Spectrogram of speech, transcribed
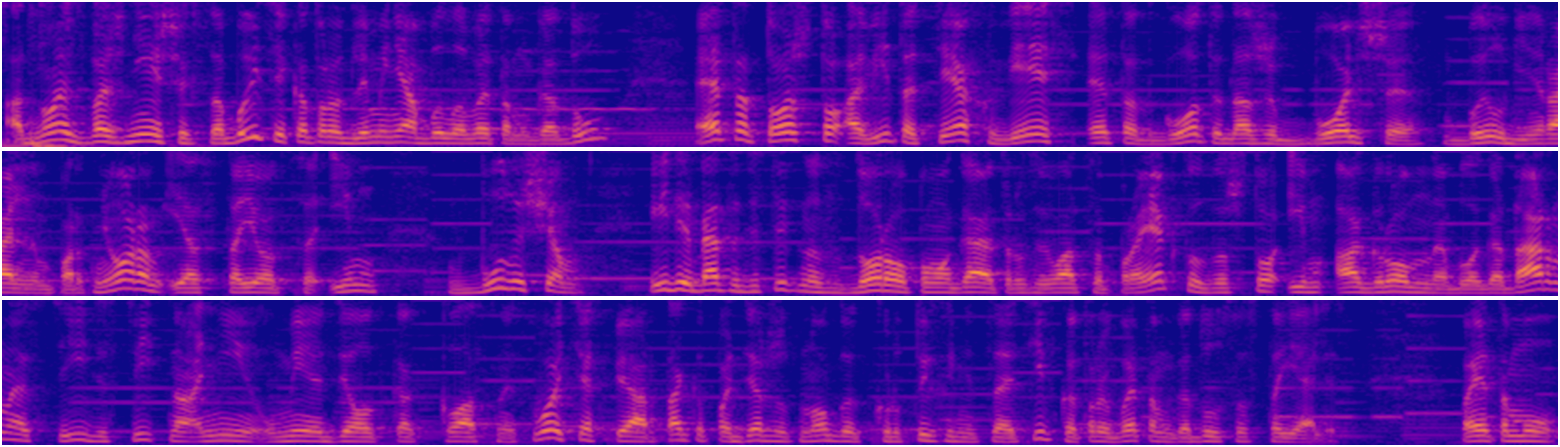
Одно из важнейших событий, которое для меня было в этом году, это то, что Авито Тех весь этот год и даже больше был генеральным партнером и остается им в будущем. И ребята действительно здорово помогают развиваться проекту, за что им огромная благодарность. И действительно они умеют делать как классный свой техпиар, так и поддерживают много крутых инициатив, которые в этом году состоялись. Поэтому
